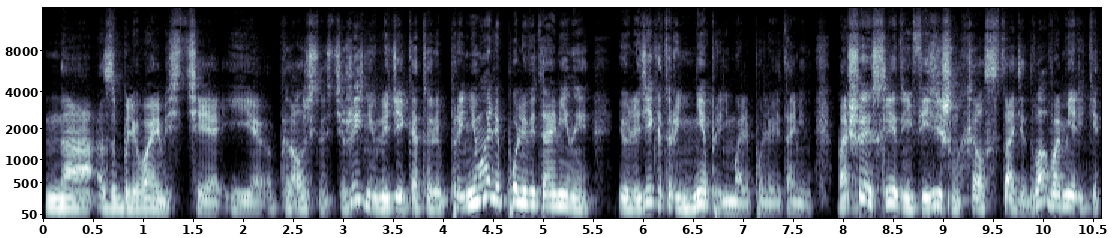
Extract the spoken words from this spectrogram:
на заболеваемости и продолжительности жизни у людей, которые принимали поливитамины, и у людей, которые не принимали поливитамины. Большое исследование Physician Health Study 2 в Америке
